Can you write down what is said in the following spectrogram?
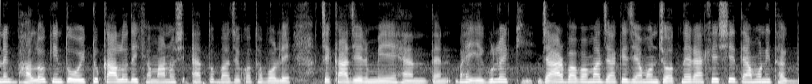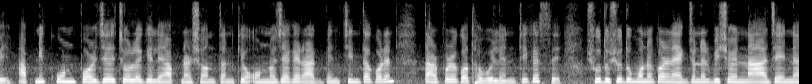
অনেক ভালো কিন্তু ও একটু কালো দেখে মানুষ এত বাজে কথা বলে যে কাজের মেয়ে, হ্যান ত্যান। ভাই, এগুলো কি? যার বাবা মা যাকে যেমন যত্নে রাখে, সে তেমনই থাকবে। আপনি কোন পর্যায়ে চলে গেলে আপনার সন্তানকে অন্য জায়গায় রাখবেন? চিন্তা করেন, তারপরে কথা বললেন ঠিক আছে? শুধু শুধু মনে করেন একজনের বিষয়ে না যাই না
